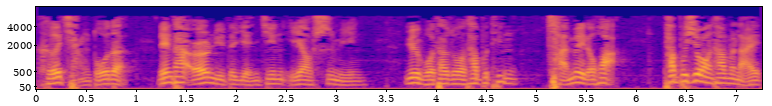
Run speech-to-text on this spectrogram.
可抢夺的，连他儿女的眼睛也要失明。约伯他说他不听谄媚的话，他不希望他们来，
